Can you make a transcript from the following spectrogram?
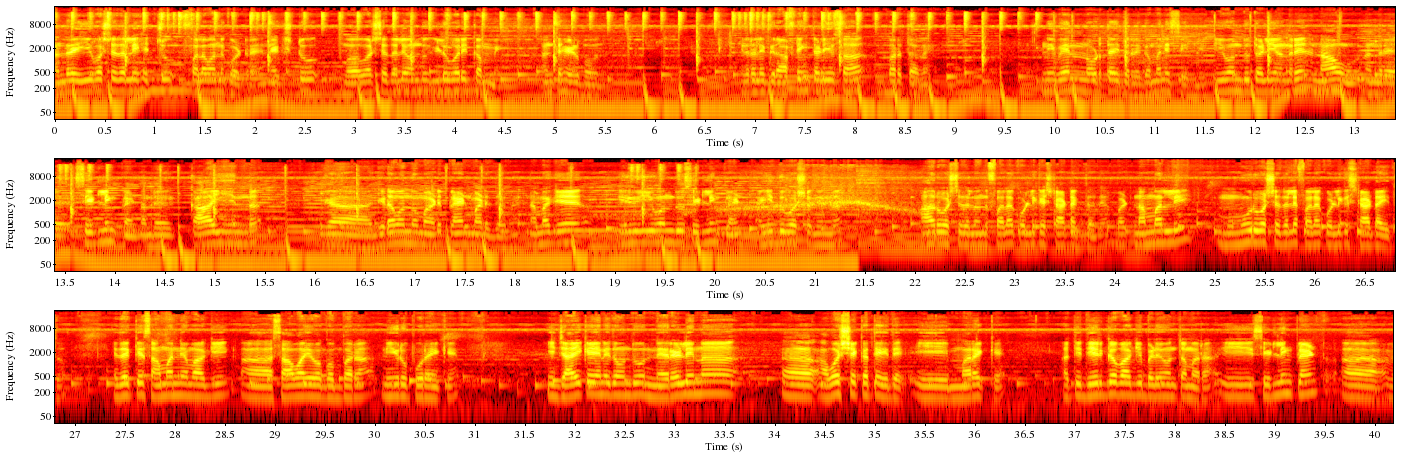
ಅಂದರೆ ಈ ವರ್ಷದಲ್ಲಿ ಹೆಚ್ಚು ಫಲವನ್ನು ಕೊಟ್ಟರೆ ನೆಕ್ಸ್ಟು ವರ್ಷದಲ್ಲಿ ಒಂದು ಇಳುವರಿ ಕಮ್ಮಿ ಅಂತ ಹೇಳ್ಬೋದು. ಇದರಲ್ಲಿ ಗ್ರಾಫ್ಟಿಂಗ್ ತಳಿಯು ಸಹ ಬರ್ತವೆ. ನೀವೇನು ನೋಡ್ತಾ ಇದ್ದೀರಿ? ಗಮನಿಸಿ ಈ ಒಂದು ತಳಿ ಅಂದರೆ ನಾವು, ಅಂದರೆ ಸೀಡ್ಲಿಂಗ್ ಪ್ಲ್ಯಾಂಟ್ ಅಂದರೆ ಕಾಯಿಯಿಂದ ಗಿಡವನ್ನು ಮಾಡಿ ಪ್ಲ್ಯಾಂಟ್ ಮಾಡಿದ್ದೇವೆ. ನಮಗೆ ಈ ಒಂದು ಸಿಡ್ಲಿಂಗ್ ಪ್ಲ್ಯಾಂಟ್ ಐದು ವರ್ಷದಿಂದ ಆರು ವರ್ಷದಲ್ಲಿ ಒಂದು ಫಲ ಕೊಡಲಿಕ್ಕೆ ಸ್ಟಾರ್ಟ್ ಆಗ್ತದೆ. ಬಟ್ ನಮ್ಮಲ್ಲಿ ಮೂರು ವರ್ಷದಲ್ಲೇ ಫಲ ಕೊಡಲಿಕ್ಕೆ ಸ್ಟಾರ್ಟ್ ಆಯಿತು. ಇದಕ್ಕೆ ಸಾಮಾನ್ಯವಾಗಿ ಸಾವಯವ ಗೊಬ್ಬರ, ನೀರು ಪೂರೈಕೆ. ಈ ಜಾಯಿಕೆ ಏನಿದೆ, ಒಂದು ನೆರಳಿನ ಅವಶ್ಯಕತೆ ಇದೆ ಈ ಮರಕ್ಕೆ. ಅತಿ ದೀರ್ಘವಾಗಿ ಬೆಳೆಯುವಂಥ ಮರ. ಈ ಸಿಡ್ಲಿಂಗ್ ಪ್ಲ್ಯಾಂಟ್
